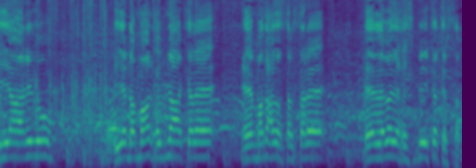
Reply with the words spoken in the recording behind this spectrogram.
iyo anigu iyo dhammaan xubnaha kale ee madaxda sarsare ee labada xisbi ka tirsan.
